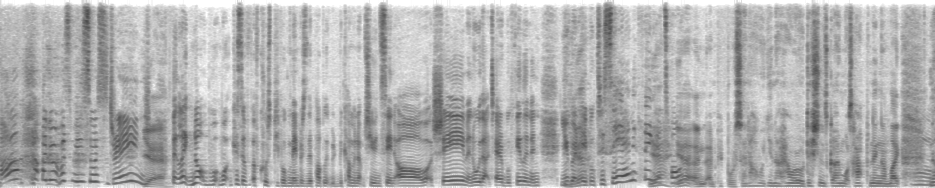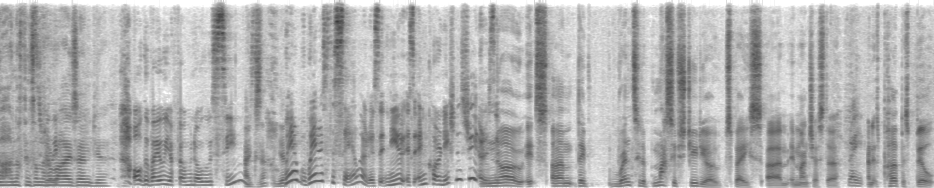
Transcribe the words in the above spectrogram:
Ah, I know it must be so strange. Yeah. But like, not what? Because of, of, course, people, members of the public, would be coming up to you and saying, "Oh, what a shame," and oh, that terrible feeling, and you weren't able to say anything yeah, at all. Yeah, and, and people were saying, "Oh, you know, how are auditions going? What's happening?" I'm like, oh, "No, nothing's on the really... horizon." Yeah. All the while you're filming all those scenes. Exactly. Yeah. Where where is the cellar? Is it near? Is it in Coronation Street or is no, it... it's um, they've rented a massive studio space um, in Manchester, right? And it's purpose built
